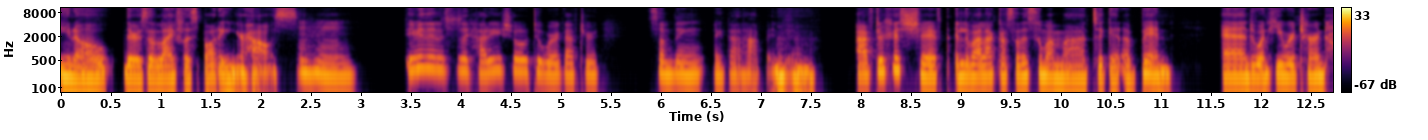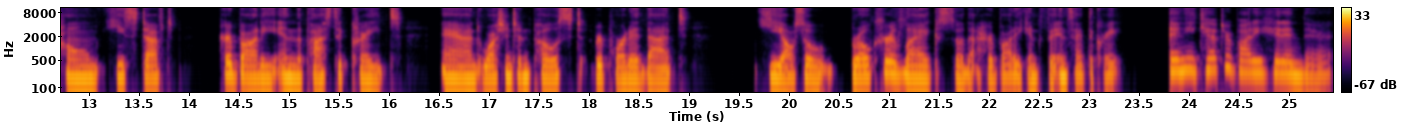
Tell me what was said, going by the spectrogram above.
you know, there's a lifeless body in your house. mm-hmm. even then it's just like how do you show up to work after something like that happened know? Mhm. After his shift, él va a la casa de su mamá to get a bin. And when he returned home, he stuffed her body in the plastic crate. And Washington Post reported that he also broke her leg so that her body can fit inside the crate. and he kept her body hidden there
